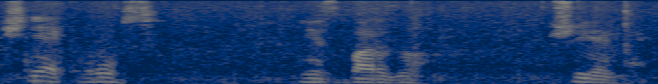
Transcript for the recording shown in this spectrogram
śnieg, mróz, jest bardzo przyjemnie.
